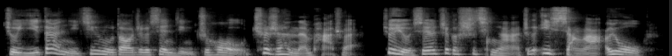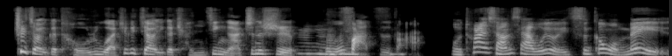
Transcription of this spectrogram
就一旦你进入到这个陷阱之后，确实很难爬出来。就有些这个事情啊，这个一想啊，哎呦，这叫一个投入啊，这个叫一个沉浸啊，真的是无法自拔。我突然想起来，我有一次跟我妹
